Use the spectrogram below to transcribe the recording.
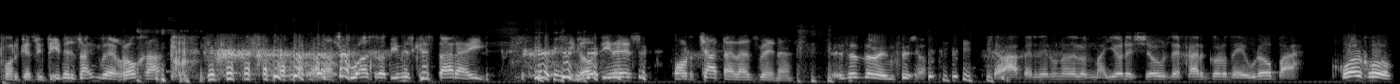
Porque si tienes sangre roja, a las 4 tienes que estar ahí. Si no, tienes horchata en las venas. Exactamente. Se va a perder uno de los mayores shows de hardcore de Europa. Juanjo,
